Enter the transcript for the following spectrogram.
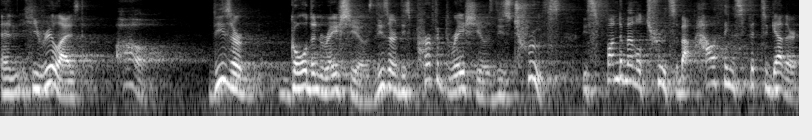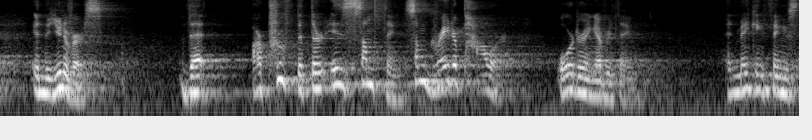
And he realized, oh, these are golden ratios. These are these perfect ratios, these truths, these fundamental truths about how things fit together in the universe that are proof that there is something, some greater power ordering everything and making things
